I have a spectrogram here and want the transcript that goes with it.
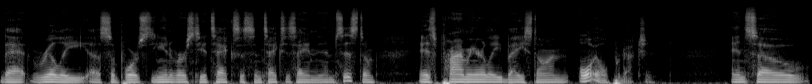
that really uh, supports the University of Texas and Texas A&M system is primarily based on oil production. And so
